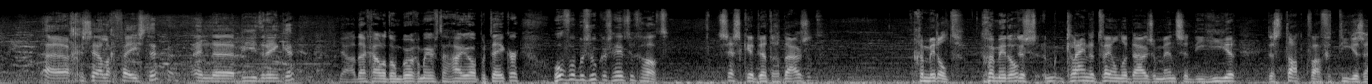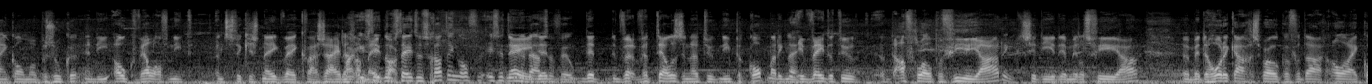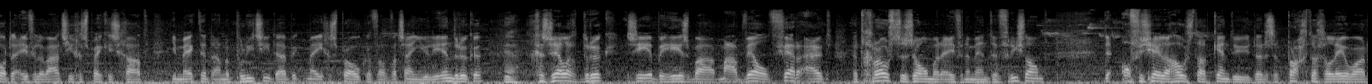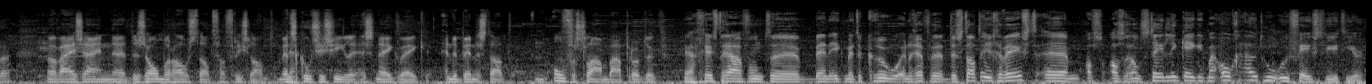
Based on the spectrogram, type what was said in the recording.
gezellig feesten en bier drinken. Ja, daar gaat het om. Burgemeester Hajo Apotheker. Hoeveel bezoekers heeft u gehad? 6 keer 30.000. Gemiddeld. Gemiddeld? Dus een kleine 200.000 mensen die hier de stad qua vertier zijn komen bezoeken. En die ook wel of niet een stukje sneekweek qua maar gaan meepakken. Maar is dit nog steeds een schatting of is het nee, inderdaad dit, zoveel? Dit, we, we, tellen ze natuurlijk niet per kop. Maar ik, nee. ik, weet natuurlijk de afgelopen vier jaar, ik zit hier inmiddels vier jaar... Uh, met de horeca gesproken vandaag, allerlei korte evaluatiegesprekjes gehad. Je merkt het aan de politie, daar heb ik mee gesproken. Van wat zijn jullie indrukken? Ja. Gezellig, druk, zeer beheersbaar. Maar wel veruit het grootste zomerevenement in Friesland. De officiële hoofdstad kent u, dat is het prachtige Leeuwarden. Maar wij zijn de zomerhoofdstad van Friesland. Met ja. Scoot en Sneekweek en de binnenstad een onverslaanbaar product. Ja, gisteravond uh, ben ik met de crew en er even de stad in geweest. Uh, als, als randstedeling keek ik mijn ogen uit hoe u feest viert hier.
